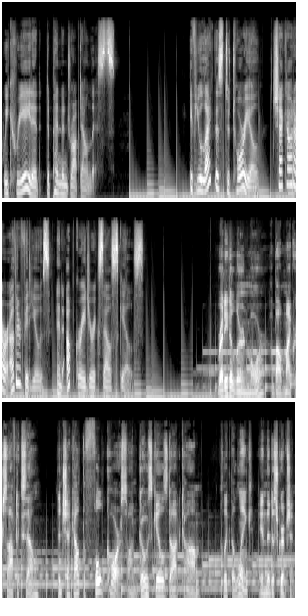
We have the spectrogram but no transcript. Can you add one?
We created dependent drop-down lists. If you like this tutorial, check out our other videos and upgrade your Excel skills. Ready to learn more about Microsoft Excel? Then check out the full course on GoSkills.com. Click the link in the description.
